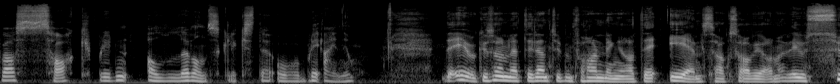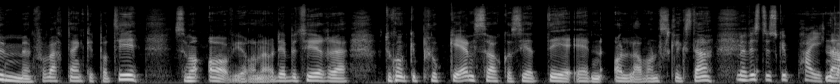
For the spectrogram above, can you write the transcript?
hva sak blir den aller vanskeligste å bli enig om? Det er jo ikke sånn at i den typen forhandlinger at det er én sak som er avgjørende. Det er jo summen for hvert enkelt parti som er avgjørende. og Det betyr at du kan ikke plukke én sak og si at det er den aller vanskeligste. Men hvis du skulle peke Nei,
